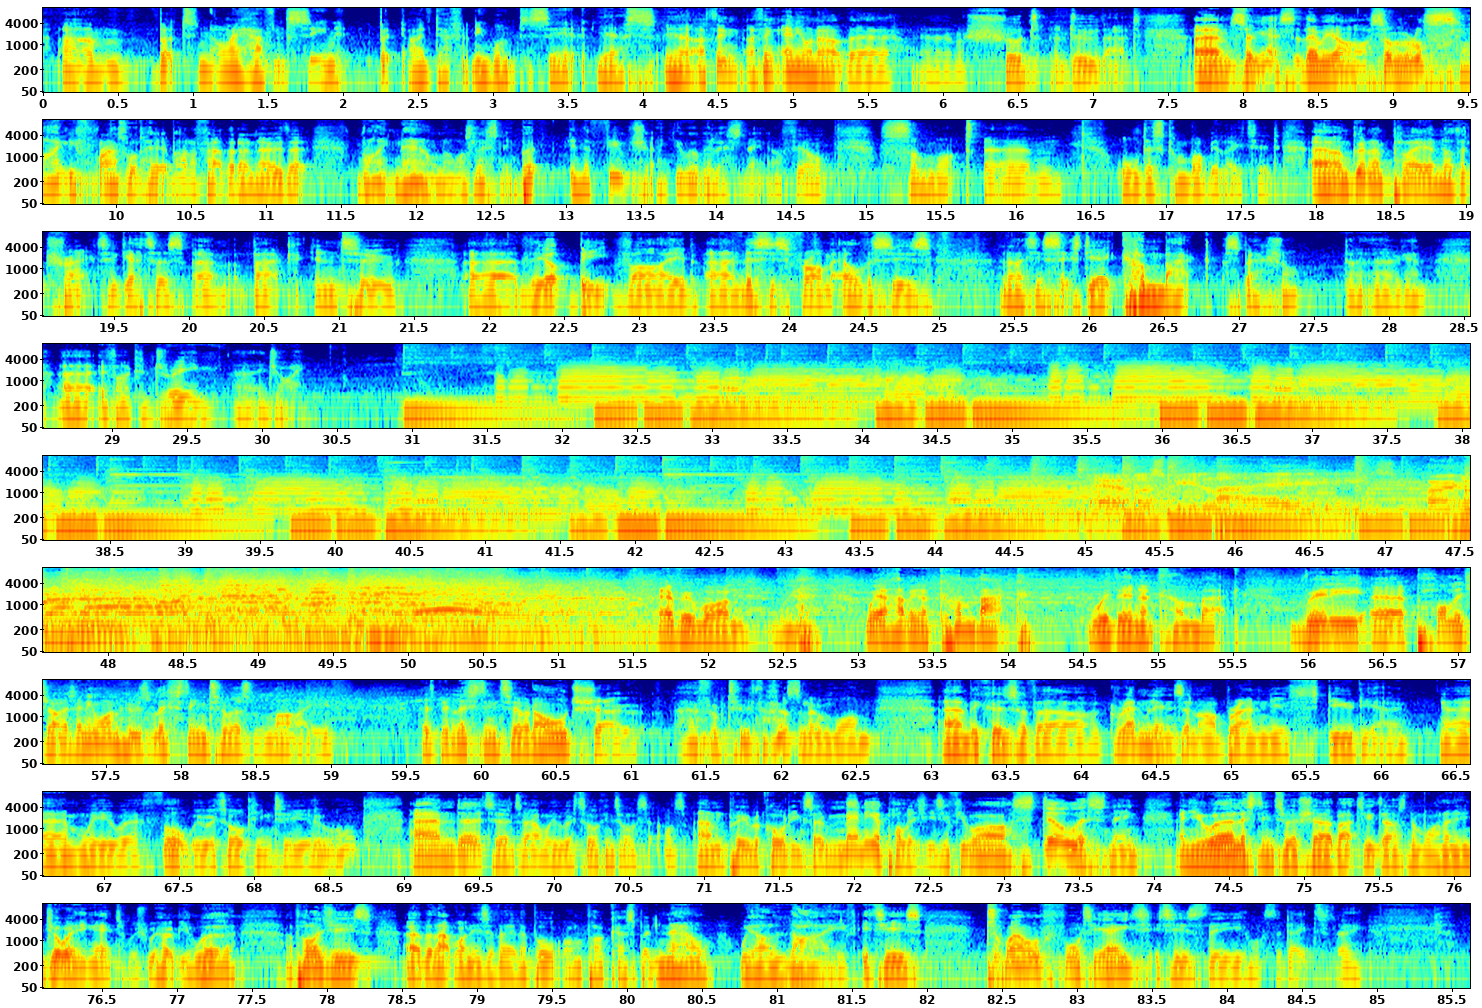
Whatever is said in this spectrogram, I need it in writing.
Um, but no, I haven't seen it. But I definitely want to see it. Yes, yeah. I think I think anyone out there um, should do that. Um, so yes, there we are. So we're all slightly frazzled here by the fact that I know that right now no one's listening, but in the future you will be listening. I feel somewhat um, all discombobulated. Uh, I'm going to play another track to get us um, back into uh, the upbeat vibe, and this is from Elvis's 1968 comeback special. Done it there again. Uh, if I could dream, uh, enjoy. Everyone. We're, we're having a comeback within a comeback. Really uh, apologise. Anyone who's listening to us live has been listening to an old show uh, from 2001 uh, because of our gremlins in our brand new studio. Um, we were thought we were talking to you all, and uh, it turns out we were talking to ourselves and pre-recording. So many apologies if you are still listening and you were listening to a show about 2001 and enjoying it, which we hope you were. Apologies, uh, but that one is available on podcast. But now we are live. It is 12:48. It is the what's the date today?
